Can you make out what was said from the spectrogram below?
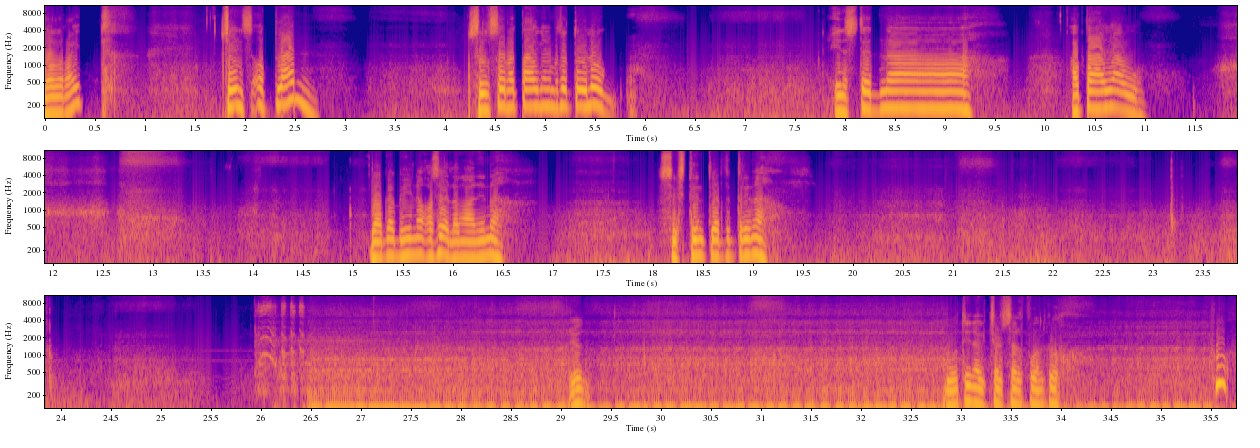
Alright. Change of plan. Na tayo ngayon matutulog. Instead na apayaw. Gagabihin na kasi, alanganin na. 16.33 na. Yun. Buti nag-charge cellphone ko. Whew.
